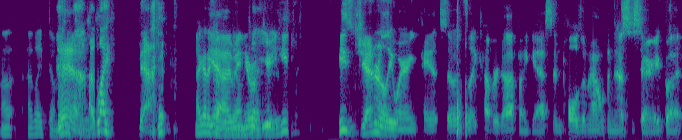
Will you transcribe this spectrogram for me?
I, I like them. Yeah. I like that. I got a yeah, I mean, you're, you're, he's he's generally wearing pants, so it's like covered up, I guess, and pulls them out when necessary. But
